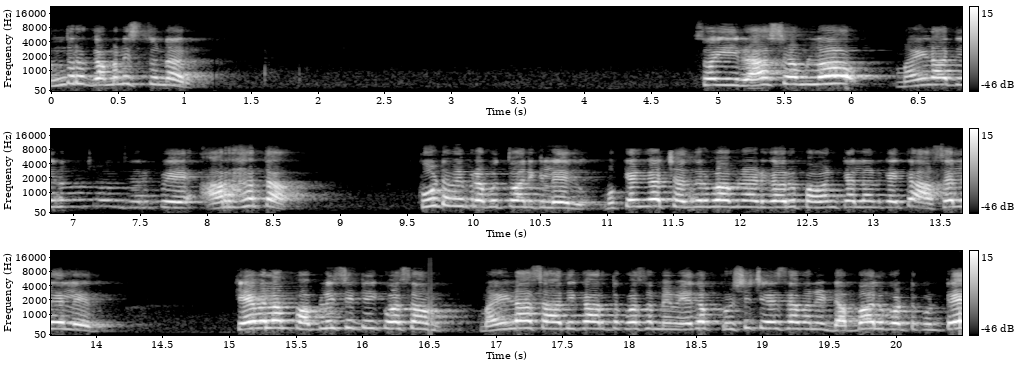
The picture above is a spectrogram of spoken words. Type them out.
అందరూ గమనిస్తున్నారు. సో ఈ రాష్ట్రంలో మహిళా దినోత్సవం జరిపే అర్హత కూటమి ప్రభుత్వానికి లేదు. ముఖ్యంగా చంద్రబాబు నాయుడు గారు పవన్ కళ్యాణ్కి అయితే అసలే లేదు. కేవలం పబ్లిసిటీ కోసం మహిళా సాధికారత కోసం మేము ఏదో కృషి చేశామని డబ్బాలు కొట్టుకుంటే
